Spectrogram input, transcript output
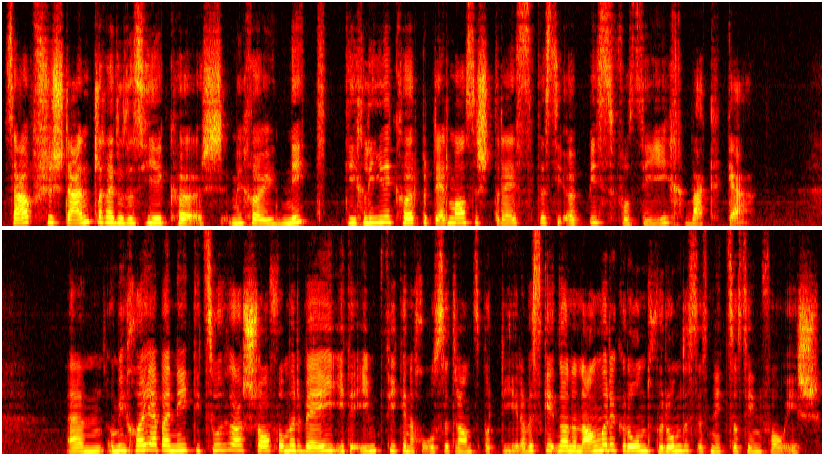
selbstverständlich, wenn du das hier hörst. Wir können nicht die kleinen Körper dermaßen stressen, dass sie etwas von sich weggeben. Ähm, und wir können eben nicht die Zusatzstoffe, die wir wollen, in den Impfungen nach außen transportieren. Aber es gibt noch einen anderen Grund, warum das nicht so sinnvoll ist.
